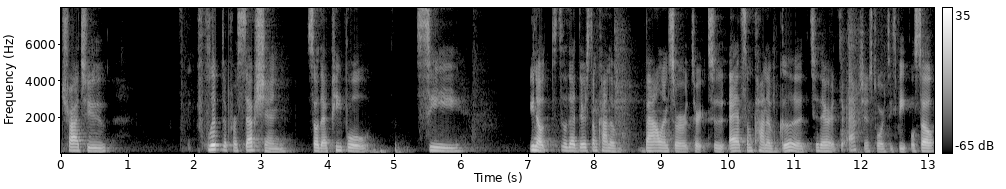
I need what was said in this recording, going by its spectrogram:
try to flip the perception so that people see, you know, so that there's some kind of balance or to, to add some kind of good to their, their actions towards these people. So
